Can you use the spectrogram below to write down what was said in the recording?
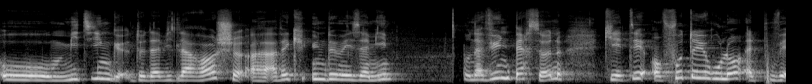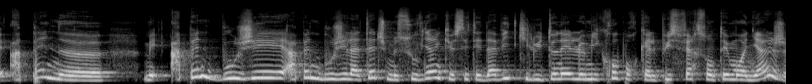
au meeting de David Laroche euh, avec une de mes amies, on a vu une personne qui était en fauteuil roulant, elle pouvait à peine... Euh, mais à peine bouger, à peine bouger la tête. Je me souviens que c'était David qui lui tenait le micro pour qu'elle puisse faire son témoignage.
